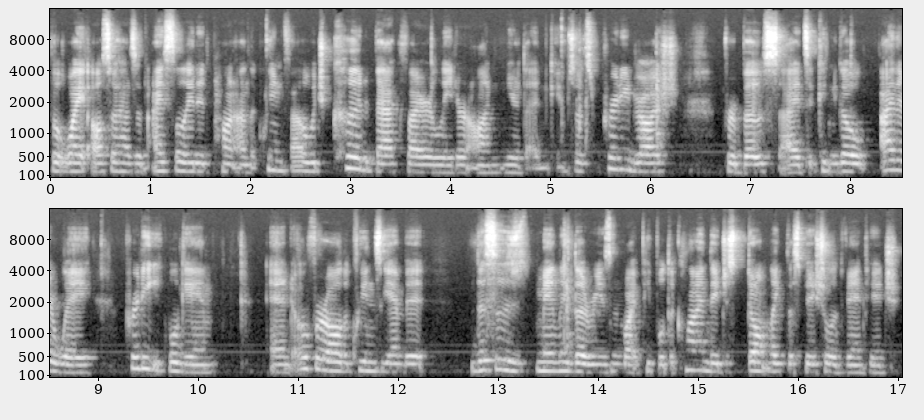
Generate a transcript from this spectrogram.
but white also has an isolated pawn on the queen file, which could backfire later on near the endgame. So it's pretty drawish for both sides. It can go either way, pretty equal game. And overall, the queen's gambit, this is mainly the reason why people decline. They just don't like the spatial advantage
